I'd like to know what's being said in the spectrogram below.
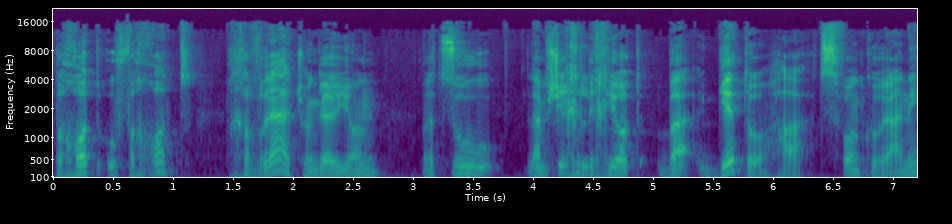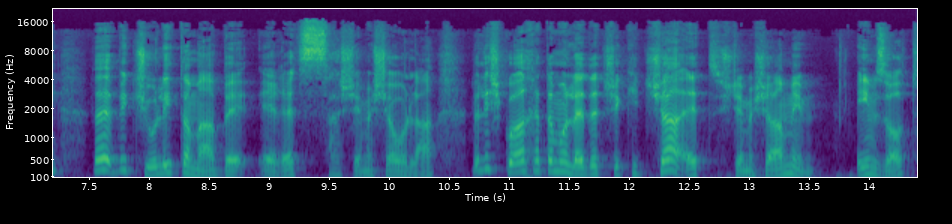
פחות ופחות חברי הצ'ונגריון רצו להמשיך לחיות בגטו הצפון קוריאני וביקשו להיטמע בארץ השמש העולה ולשכוח את המולדת שקידשה את שמש העמים. עם זאת,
